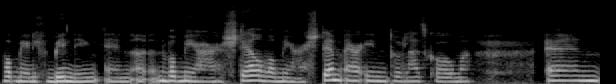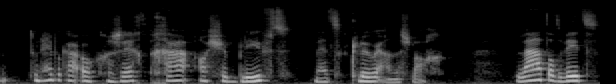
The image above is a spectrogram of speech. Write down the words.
wat meer die verbinding en uh, wat meer haar stijl, wat meer haar stem erin terug laten komen. En toen heb ik haar ook gezegd: ga alsjeblieft met kleur aan de slag. Laat dat wit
